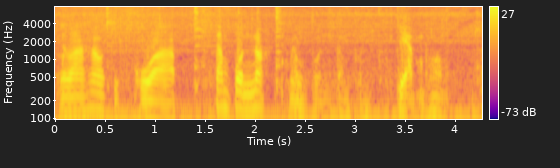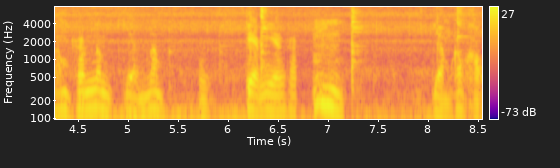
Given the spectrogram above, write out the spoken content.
แต่ว่าเฮาสิกลัวตำปนเนาะมันตำปนตำปนเกี่ยมพร้อมตำปนน้ำเกี่ยมน้แก้มอิหยังครับำเกี่ยมกับเขา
